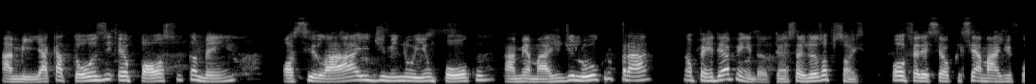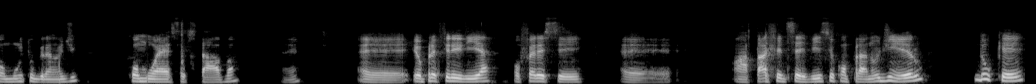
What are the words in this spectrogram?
a milha a 14, eu posso também oscilar e diminuir um pouco a minha margem de lucro para não perder a venda. Eu tenho essas duas opções. Oferecer, se a margem for muito grande, como essa estava, né, é, eu preferiria oferecer é, uma taxa de serviço e comprar no dinheiro do que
